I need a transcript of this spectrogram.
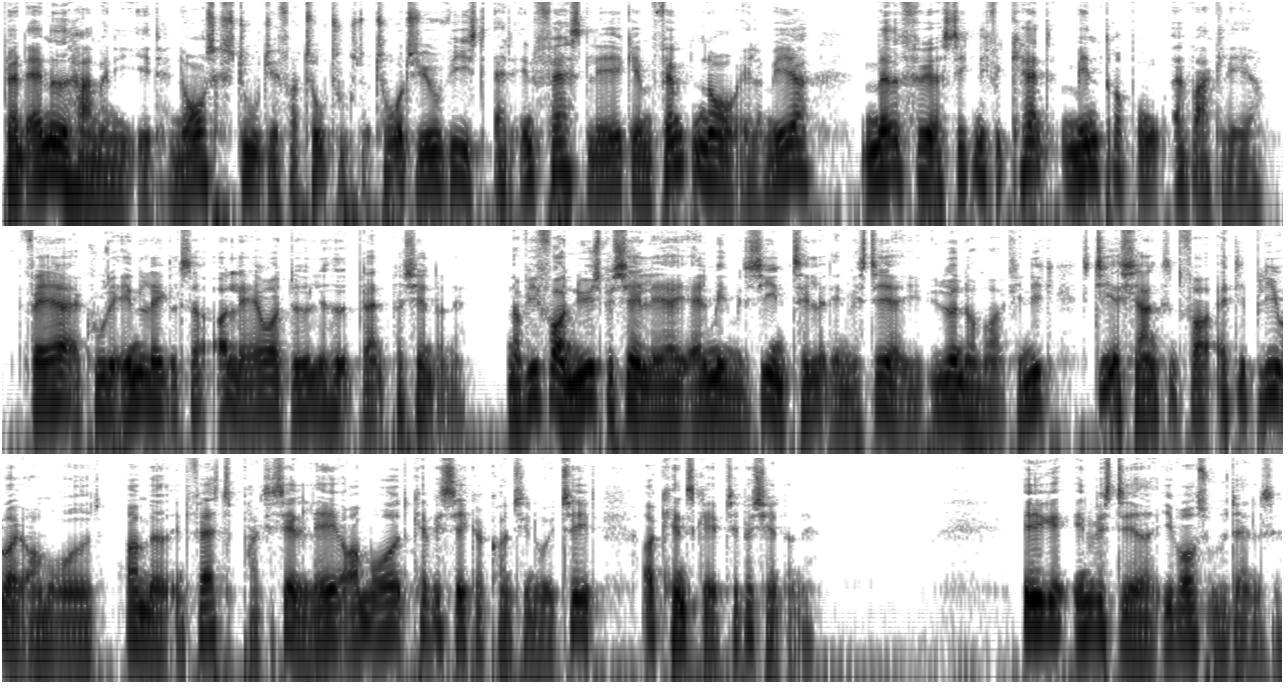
Blandt andet har man i et norsk studie fra 2022 vist, at en fast læge gennem 15 år eller mere medfører signifikant mindre brug af vagtlæger, færre akutte indlæggelser og lavere dødelighed blandt patienterne. Når vi får nye speciallæger i almen medicin til at investere i ydernummer og klinik, stiger chancen for, at de bliver i området, og med en fast praktiserende læge i området kan vi sikre kontinuitet og kendskab til patienterne. Ikke investeret i vores uddannelse.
